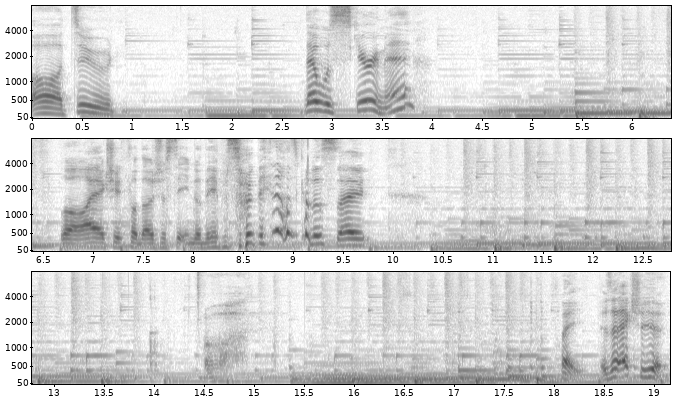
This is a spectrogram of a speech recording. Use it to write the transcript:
Oh, dude. That was scary, man. Well, I actually thought that was just the end of the episode. Then I was gonna say. Wait, is that actually it?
